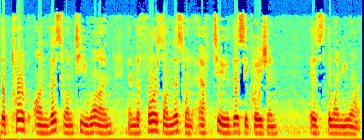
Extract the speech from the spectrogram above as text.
the torque on this one, T1, and the force on this one, F2, this equation is the one you want.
